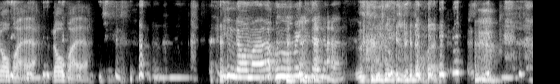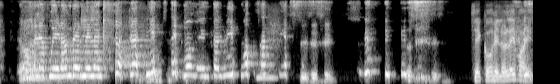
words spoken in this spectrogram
Nómada, nómada. nómada, humilde nómada. humilde nómada. Ojalá pudieran verle la cara en este momento al mismo Santiago. Sí, sí, sí. Se congeló la imagen.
